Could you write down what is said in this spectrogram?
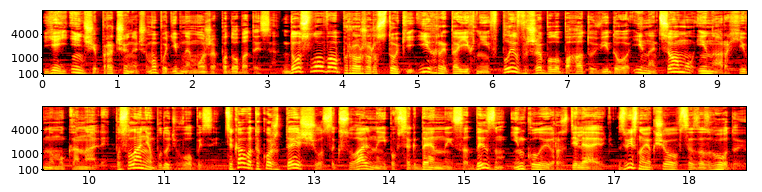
Є й інші причини, чому подібне може подобатися. До слова, про жорстокі ігри та їхній вплив вже було багато відео і на цьому, і на архівному каналі. Посилання будуть в описі. Цікаво також те, що сексуальний і повсякденний садизм інколи розділяють. Звісно, якщо все за згодою.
